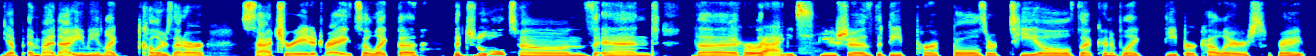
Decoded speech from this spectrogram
Yep. And by that, you mean like colors that are saturated, right? So, like the the jewel tones and the, Correct. the deep fuchsias, the deep purples or teals, that kind of like deeper colors, right?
